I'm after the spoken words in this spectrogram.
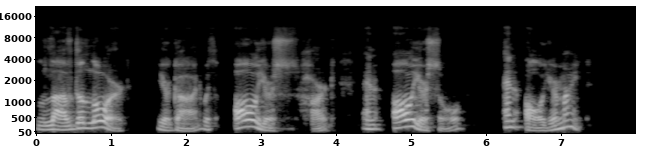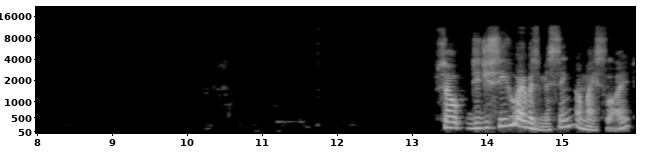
love the Lord your God with all your heart and all your soul and all your might. So, did you see who I was missing on my slide?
